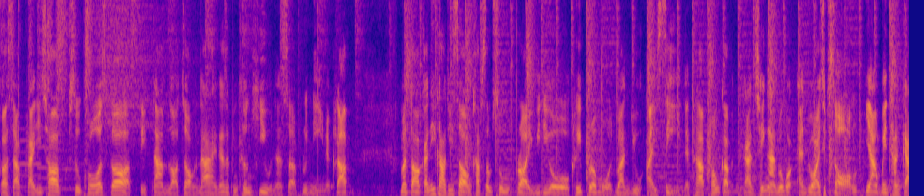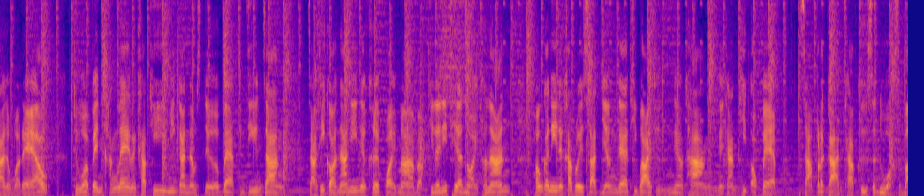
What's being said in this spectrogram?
ก็สำหรับใครที่ชอบ Sucrose ก็ติดตามรอจองได้ น่าจะเป็นเครื่องฮิวนะสำหรับรุ่นนี้นะครับ มาต่อกันที่ข่าวที่ 2 ครับ Samsung ปล่อยวิดีโอคลิปโปรโมท One UI 4 นะครับ พร้อมกับการใช้งานร่วมกับ Android 12 อย่างเป็นทางการออกมาแล้ว ถือว่าเป็นครั้งแรกนะครับที่มีการนำเสนอแบบจริงๆจังๆ จากที่ก่อนหน้านี้เนี่ยเคยปล่อยมาแบบทีละนิดทีละหน่อยเท่านั้น พร้อมกันนี้นะครับบริษัทยังได้อธิบายถึงแนวทางในการคิดออกแบบ 3 ประการครับคือสะดวกสบ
